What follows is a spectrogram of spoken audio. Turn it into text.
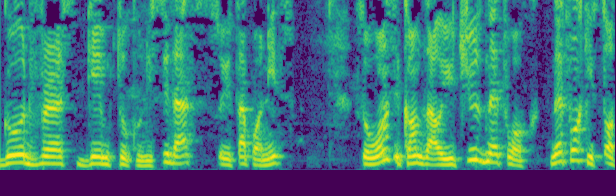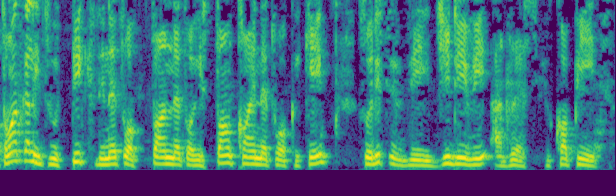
Goldverse Game Token. You see that? So you tap on it. So once it comes out, you choose network. Network is automatically to pick the network, Ton network, is Ton Coin network, okay? So this is the GDV address. You copy it.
